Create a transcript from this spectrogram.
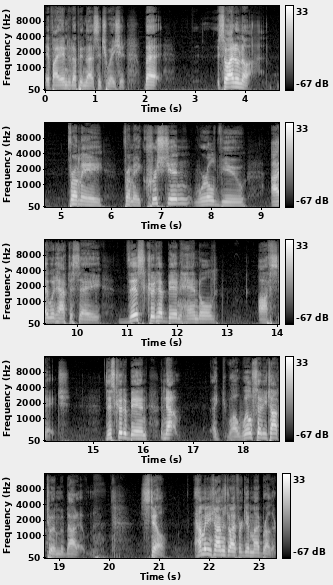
if I ended up in that situation. But so I don't know. From a from a Christian worldview, I would have to say this could have been handled off stage. This could have been now. Well, Will said he talked to him about it. Still, how many times do I forgive my brother?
